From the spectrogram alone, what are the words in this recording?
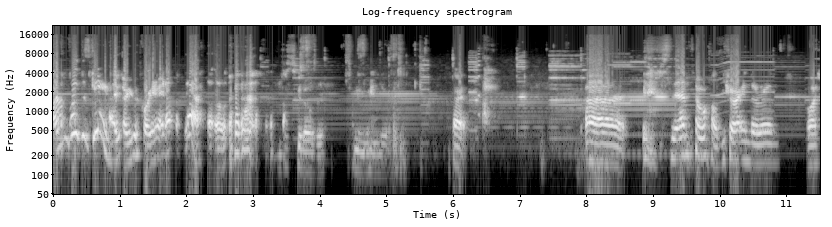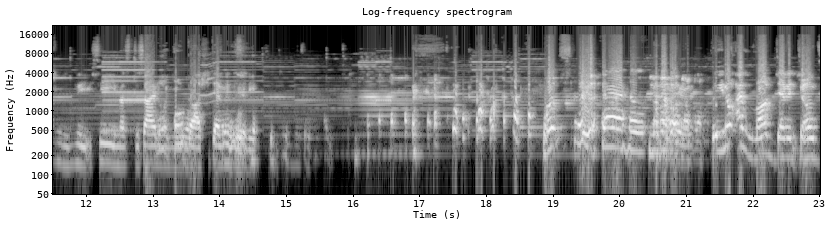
I haven't played this game. Are, are you recording right now? Yeah. Uh-oh. Just get over. I'm gonna do it. Uh, it's the end of the world. You are in the room watching the sea. You must decide when you oh will gosh, the Devin. city. Whoops. but you know, I love Devin Jones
